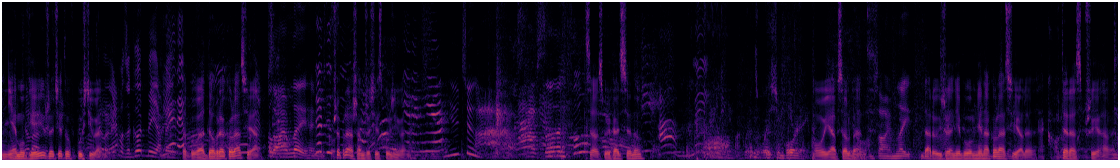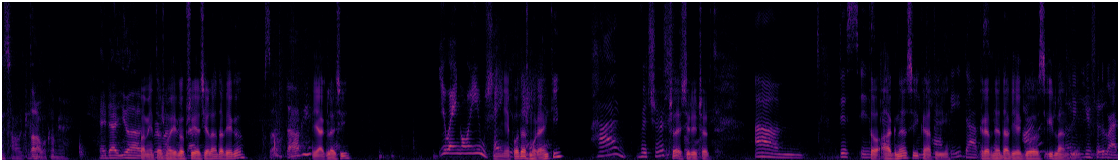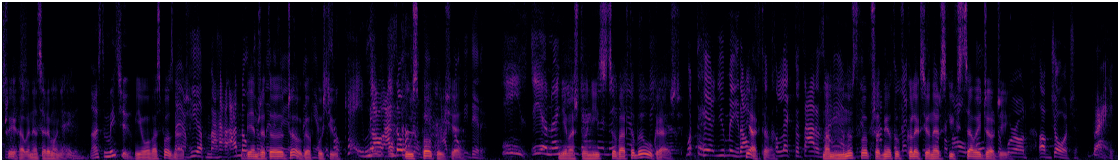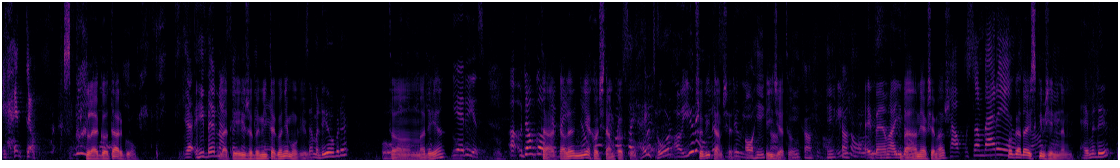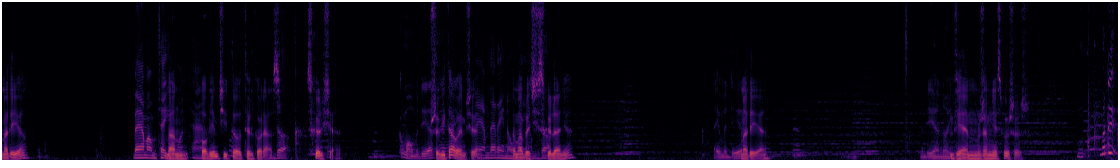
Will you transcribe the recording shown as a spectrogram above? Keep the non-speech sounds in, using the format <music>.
Nie mów jej, że cię tu wpuściłem. To była dobra kolacja. Przepraszam, że się spóźniłem. Co słychać, synu? Mój absolwent. Daruj, że nie było mnie na kolacji, ale teraz przyjechałem. Uh, Pamiętasz mojego przyjaciela, Dawiego? Jak leci? Nie podasz mu ręki? Cześć, Richard. Um, this is To Agnes i Kathy, krewne Dawiego z I'm Irlandii. here for the graduation. Przyjechały na ceremonię. Nice to meet you. Miło was poznać. he up in my house. I know Wiem, że to Joe go in here. wpuścił. Okay, No, Uspokój I się. know he did it. He's still nothing. Nie masz tu nic, co warto by ukraść. What the hell you mean? All Jak the to? Mam mnóstwo przedmiotów kolekcjonerskich z całej Georgii. world of Georgia. Right. <laughs> The- Z pchlego targu. Yeah, he better not say Lepiej, żeby mi tego nie mówił. To is. Uh, go Tak, ale nie chodź tam, kotku. Her. Przywitam się. Oh. Idzie tu. Hey, Bam, how you doing? Bam, jak się masz? Pogadaj z kimś innym. Hey. Madia? Bam, powiem ci to tylko raz. Schyl się. Come on, Medea. Przywitałem się. No To ma być schylenie? Hey, you. wiem, że mnie słyszysz. Medea.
